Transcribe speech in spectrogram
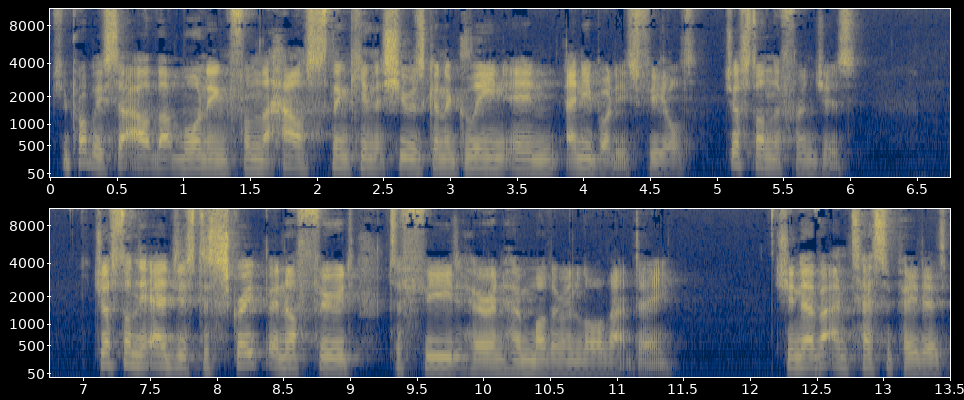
She probably set out that morning from the house thinking that she was going to glean in anybody's field, just on the fringes, just on the edges to scrape enough food to feed her and her mother in law that day. She never anticipated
